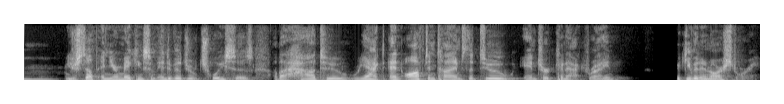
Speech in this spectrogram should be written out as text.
mm-hmm. yourself. And you're making some individual choices about how to react. And oftentimes the two interconnect, right? Like even in our story,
